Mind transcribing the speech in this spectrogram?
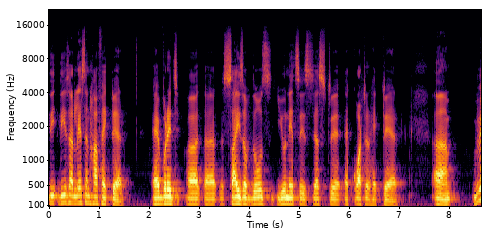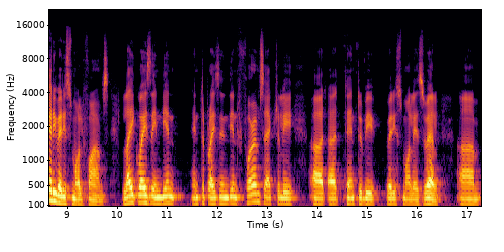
th these are less than half hectare. Average uh, uh, size of those units is just a quarter hectare. Um, very, very small farms. Likewise, the Indian enterprise, Indian firms actually uh, tend to be very small as well. Um,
